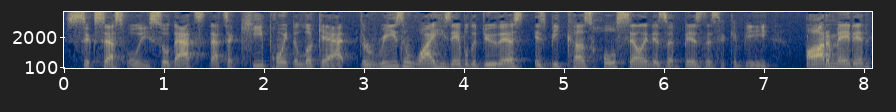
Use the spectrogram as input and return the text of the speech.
successfully. So that's that's a key point to look at. The reason why he's able to do this is because wholesaling is a business that can be automated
